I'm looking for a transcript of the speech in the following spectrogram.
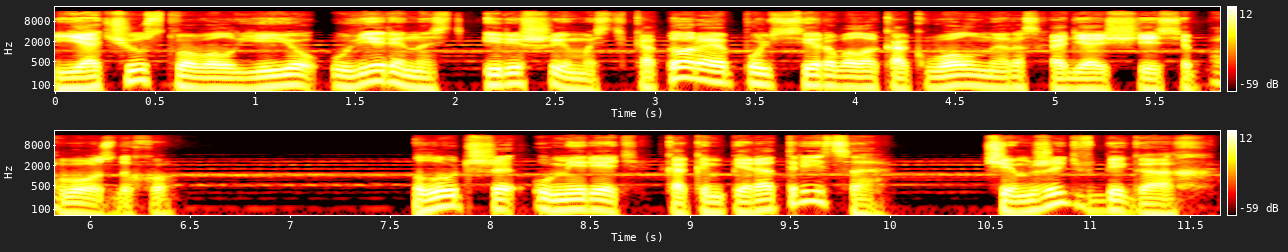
Я чувствовал ее уверенность и решимость, которая пульсировала, как волны, расходящиеся по воздуху. «Лучше умереть, как императрица, чем жить в бегах», —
